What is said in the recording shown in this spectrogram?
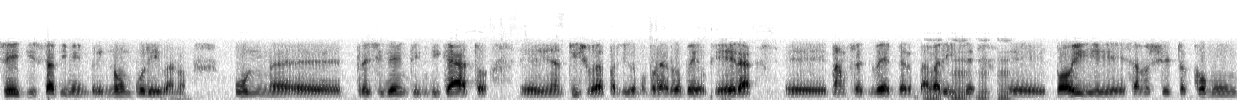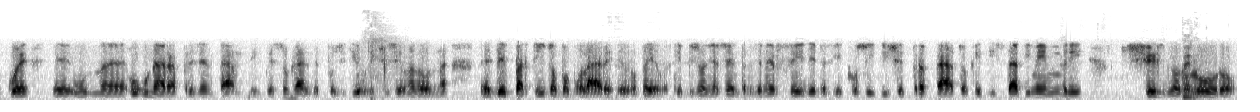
se gli Stati membri non volevano un eh, presidente indicato eh, in anticipo dal Partito Popolare Europeo che era eh, Manfred Weber bavarese, eh, poi è stato scelto comunque eh, un, una rappresentante, in questo caso è positivo che ci sia una donna, eh, del Partito Popolare Europeo, perché bisogna sempre tener fede, perché così dice il trattato che gli Stati membri scelgono loro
